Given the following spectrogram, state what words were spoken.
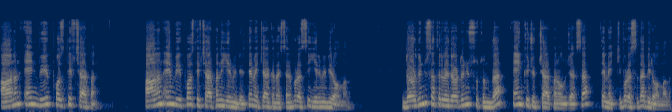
A'nın en büyük pozitif çarpanı. A'nın en büyük pozitif çarpanı 21. Demek ki arkadaşlar burası 21 olmalı. Dördüncü satır ve dördüncü sütunda en küçük çarpan olacaksa demek ki burası da 1 olmalı.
